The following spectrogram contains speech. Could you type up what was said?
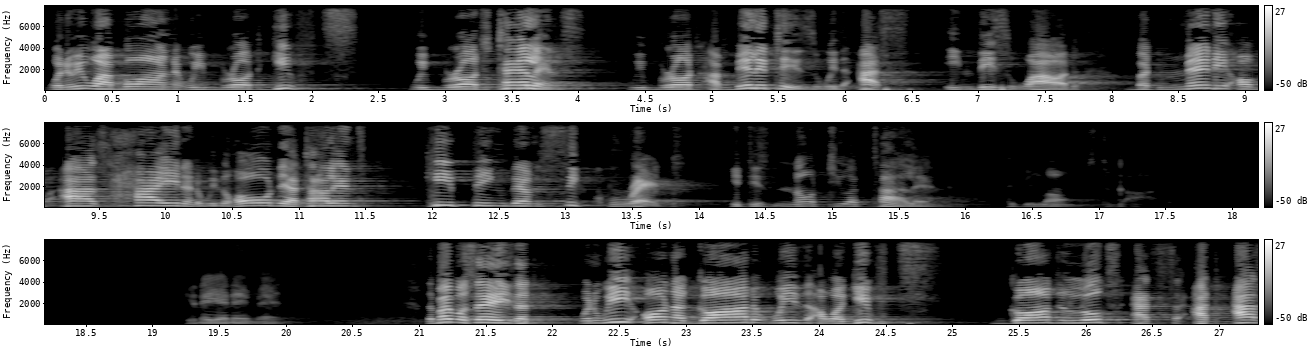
When we were born, we brought gifts, we brought talents, we brought abilities with us in this world. But many of us hide and withhold their talents, keeping them secret. It is not your talent, it belongs to God. Can I an amen? The Bible says that when we honor God with our gifts, God looks at, at us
